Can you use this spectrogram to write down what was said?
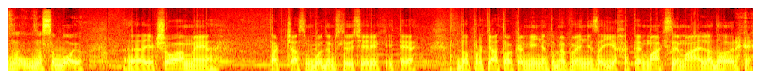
за, за собою. Е, Якщо ми так часом будемо слідчий рік йти до протятого каміння, то ми повинні заїхати максимально до гори.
